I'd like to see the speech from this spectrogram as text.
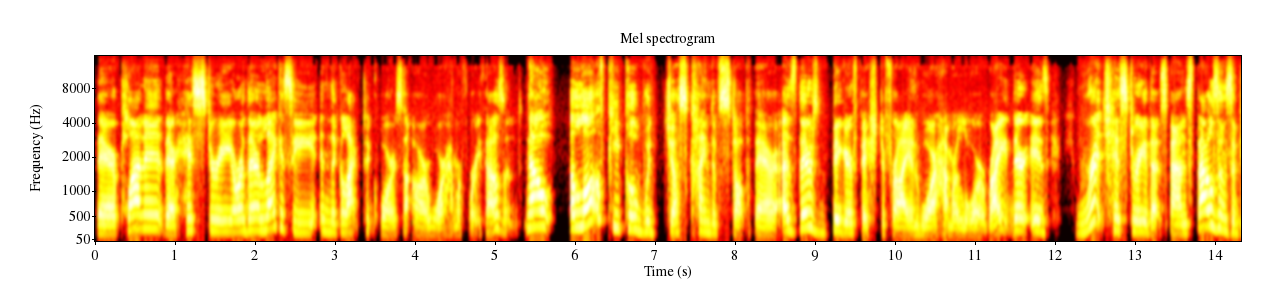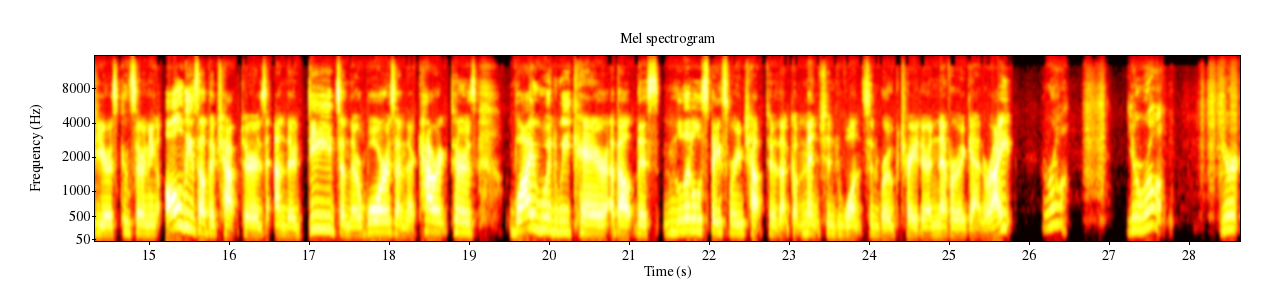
their planet, their history, history or their legacy in the galactic wars that are Warhammer 40,000. Now, a lot of people would just kind of stop there, as there's bigger fish to fry in Warhammer lore, right? There is rich history that spans thousands of years concerning all these other chapters and their deeds and their wars and their characters. Why would we care about this little Space Marine chapter that got mentioned once in Rogue Trader and never again, right? You're wrong. You're wrong. You're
